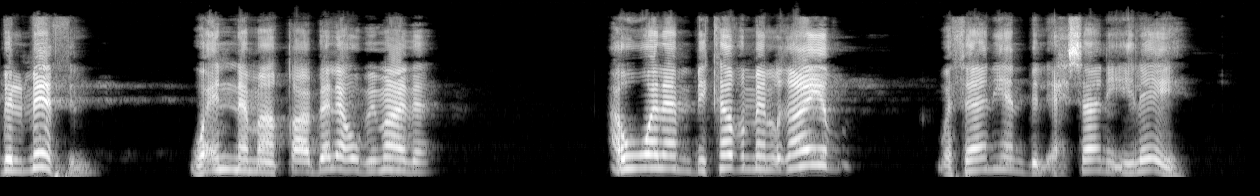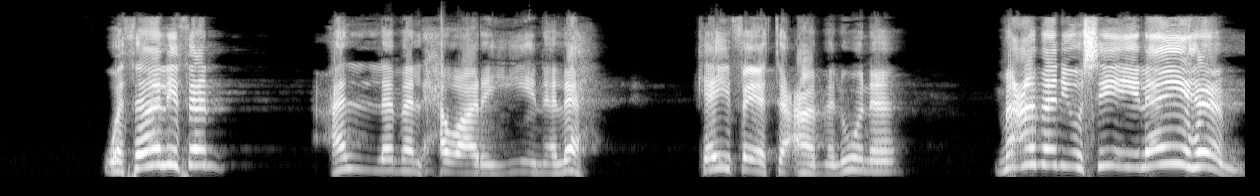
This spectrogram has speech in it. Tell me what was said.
بالمثل وإنما قابله بماذا؟ اولا بكظم الغيظ وثانيا بالإحسان إليه. وثالثا علم الحواريين له كيف يتعاملون مع من يسيء إليهم.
